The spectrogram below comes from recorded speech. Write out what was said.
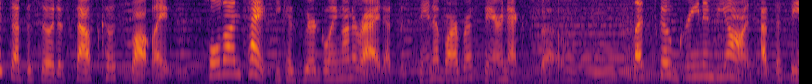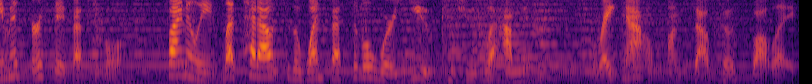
this episode of South Coast Spotlight, hold on tight because we're going on a ride at the Santa Barbara Fair and Expo. Let's go green and beyond at the famous Earth Day Festival. Finally, let's head out to the one festival where you can choose what happens right now on South Coast Spotlight.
